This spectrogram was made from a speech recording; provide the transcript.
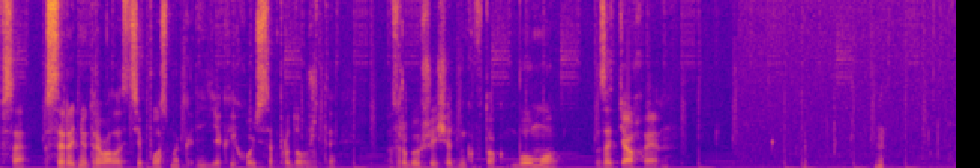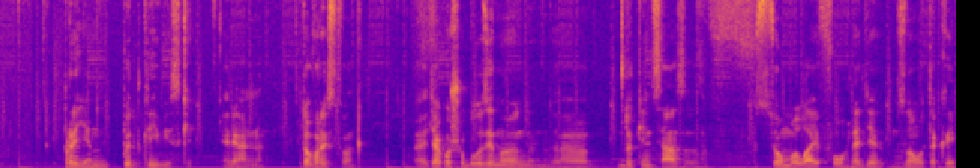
Все. Середньої тривалості посмак, який хочеться продовжити, зробивши ще один ковток. Бомо затягує. Приємний питкий віскі, реально. Товариство. Е, Дякую, що було зі мною е, до кінця в цьому лайф-огляді. Знову таки,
